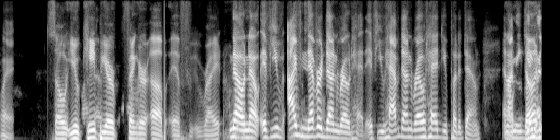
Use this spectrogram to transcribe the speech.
Wait. So you keep your finger up if right? No, no. If you've, I've never done roadhead. If you have done roadhead, you put it down. And I mean, done- give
